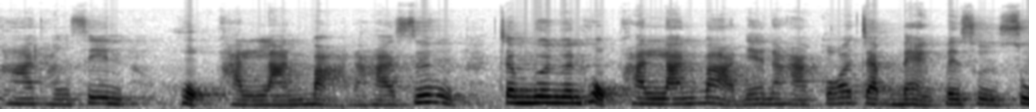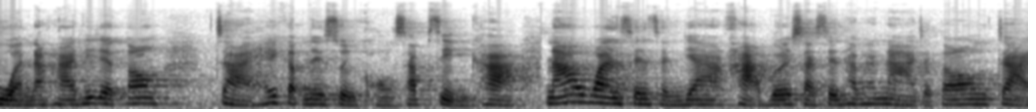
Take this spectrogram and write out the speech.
ค่าทั้งสิ้น 6,000 ล้านบาทนะคะ ซึ่งจำนวนเงิน 6,000 ล้านบาทเนี่ยนะคะ ก็จะแบ่งเป็นส่วนๆนะคะ ที่จะต้องจ่ายให้กับในส่วนของทรัพย์สินค่ะ ณ วันเซ็นสัญญาค่ะ บริษัทเซ็นทรัลพัฒนาจะต้องจ่าย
